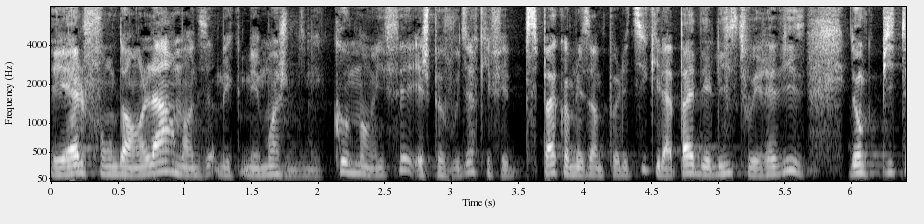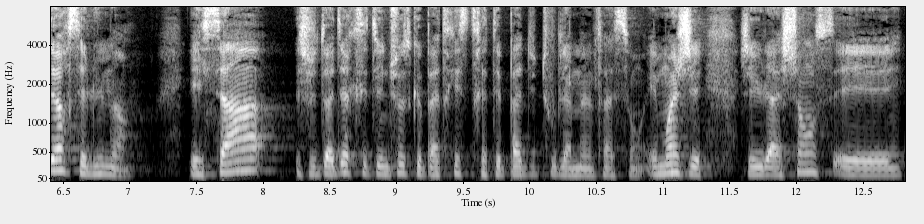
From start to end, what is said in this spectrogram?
Et elle fondant en larmes en disant mais, mais moi je me dis mais comment il fait? Et je peux vous dire qu'il fait c'est pas comme les hommes politiques, il a pas des listes où il révise. Donc Peter c'est l'humain. Et ça, je dois dire que c'était une chose que Patrice traitait pas du tout de la même façon. Et moi, j'ai eu la chance et,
